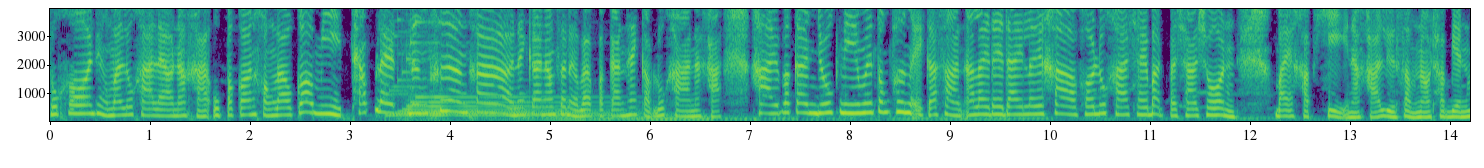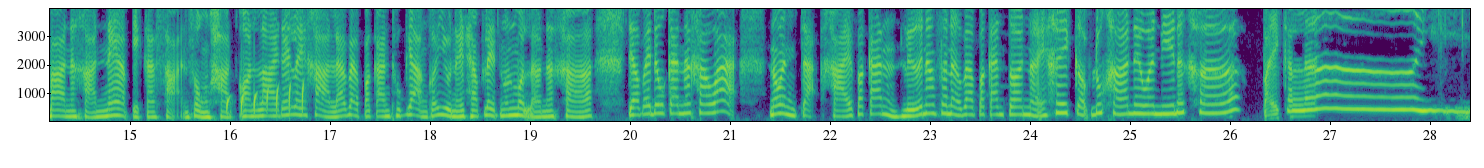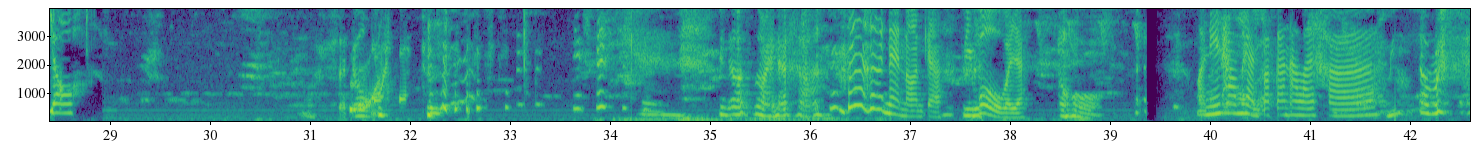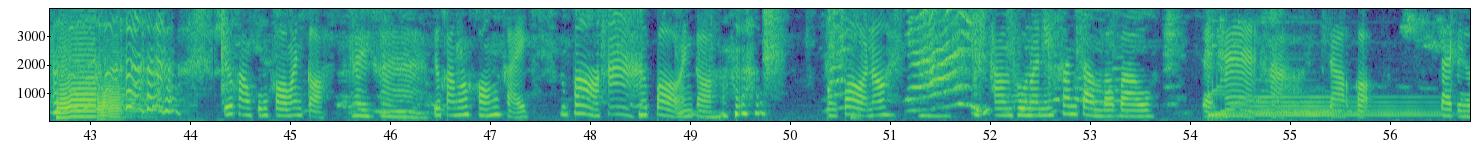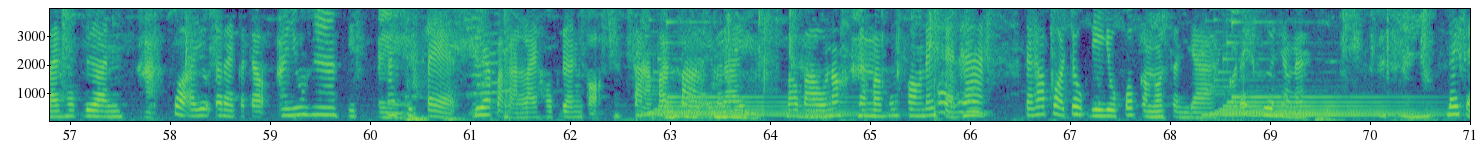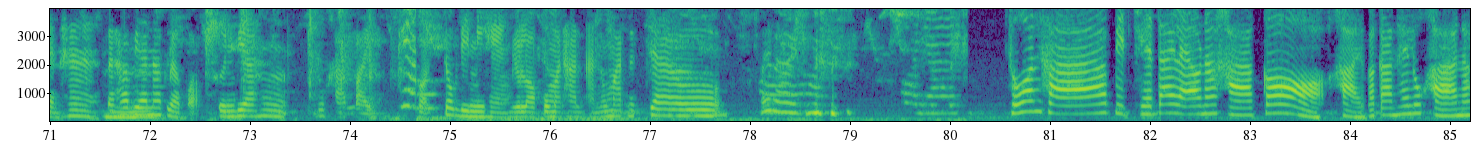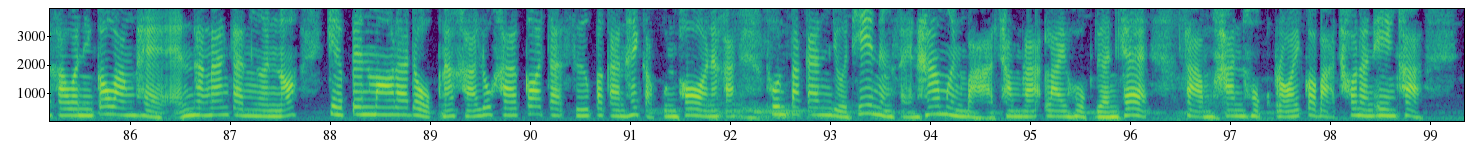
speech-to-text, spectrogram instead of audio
ทุกคนถึงบ้าลูกค้าแล้วนะคะ อุปกรณ์ของเราก็มีแท็บเล็ตหนึ่งเครื่องค่ะ ในการนำเสนอแบบประกันให้กับลูกค้านะคะ ขายประกันยุคนี้ไม่ต้องพึ่งเอกสารอะไรใด ๆ เลยค่ะ เพราะลูกค้าใช้บัตรประชาชน ใบขับขี่นะคะ หรือสำเนาทะเบียนบ้านนะคะ แนบเอกสารส่งผ่านออนไลน์ได้เลยค่ะ และแบบประกันทุกอย่างก็อยู่ในแท็บเล็ตนั่นหมดแล้วนะคะ เดี๋ยวไปดูกันนะคะว่านนจะขายประกัน หรือนำเสนอแบบประกันตัวไหนให้กับลูกค้าในวันนี้นะคะ ไปกันเลยโย สะดุ้งพี่เอาสวยนะคะ แน่นอนค่ะวิโบไปอะโอ้โหวันนี้ทำแผนประกันอะไรคะ ทำไมด้วยความคุ้มครองมันก่อนใช่ค่ะด้วยความคุ้มครองไขลูกป่อค่ะเมื่อป่อมันก่อนของป่อเนาะทำทุนวันนี้ขั้นต่ำเบาๆแสนห้าค่ะเจ้า ก็จ่ายเป็นรายหกเดือนค่ะป่ออายุเท่าไหรก็เจ้าอายุห้าสิบแปห้าดสิบแปดเบี้ยประกันรายหกเดือนก่อนสามพันปลายมาได้เบาๆเนาะแต่ความคุ้มครองได้แสนห้าแต่ถ้าป่อโจกดีอยู่ครบกำหนดสัญญาก็ได้คืนแถวนะ ได้แสนห้าแต่ถ้าเบี้ยนักเหลือก็คืนเบี้ยให้ลูกค้าไป ก่อนโชคดีมีแหงเดี๋ยวรอกรมธรรม์อนุมัตินะเจ้าบ๊ายบาย ทุกคนคะปิดเคสได้แล้วนะคะ ก็ขายประกันให้ลูกค้านะคะ วันนี้ก็วางแผนทางด้านการเงินเนาะเก็บเป็นมรดกนะคะ ลูกค้าก็จะซื้อประกันให้กับคุณพ่อนะคะ ทุนประกันอยู่ที่ 150,000 บาทชำระราย 6 เดือนแค่ 3,600 กว่าบาทเท่านั้นเองค่ะ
